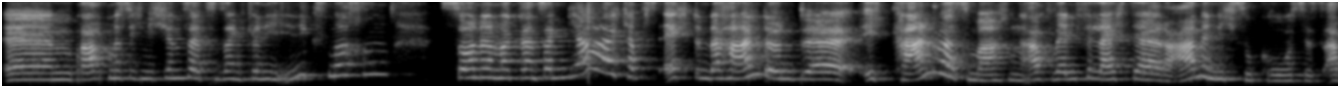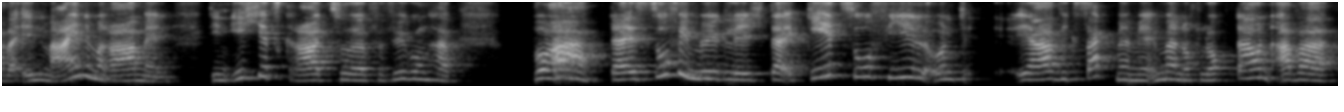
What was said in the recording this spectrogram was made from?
ähm, braucht man sich nicht hinsetzen und sagen, kann ich eh nichts machen, sondern man kann sagen, ja, ich habe es echt in der Hand und äh, ich kann was machen, auch wenn vielleicht der Rahmen nicht so groß ist, aber in meinem Rahmen, den ich jetzt gerade zur Verfügung habe, boah, da ist so viel möglich, da geht so viel und ja, wie gesagt, wir haben ja immer noch Lockdown, aber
